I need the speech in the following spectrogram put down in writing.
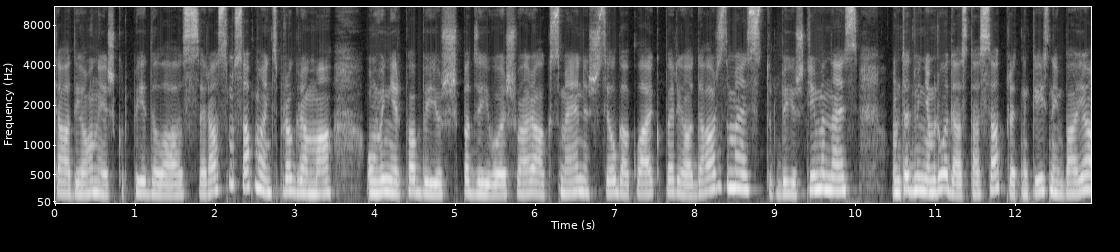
tādi jaunieši, kur piedalās Erasmus apmaiņas programmā, un viņi ir pabijuši, padzīvojuši vairākus mēnešus, ilgāku laika periodu ārzemēs, tur bijuši ģimenēs, Un tad viņam radās tā sapratne, ka īstenībā, jā,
